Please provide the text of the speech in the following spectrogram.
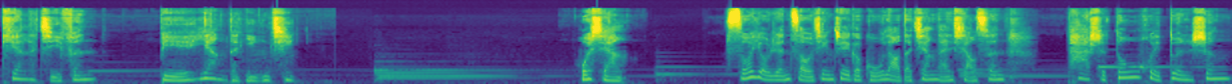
添了几分别样的宁静。我想，所有人走进这个古老的江南小村，怕是都会顿生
